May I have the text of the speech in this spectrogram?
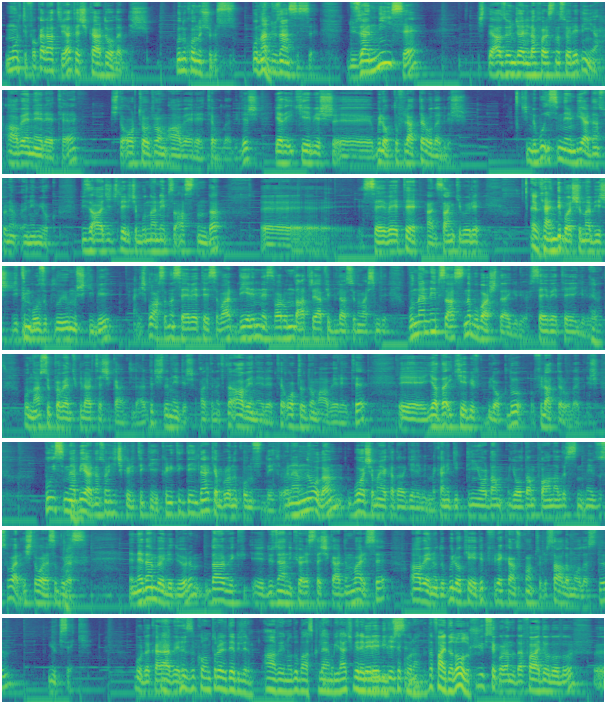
Multifokal atrial taşikardi olabilir. Bunu konuşuruz. Bunlar düzensizse. Düzenli ise işte az önce hani laf arasında söyledin ya AVNRT, işte ortodrom AVRT olabilir ya da ikiye bir e, bloklu flutter olabilir. Şimdi bu isimlerin bir yerden sonra önemi yok. Bize acilciler için bunların hepsi aslında eee SVT hani sanki böyle Evet. kendi başına bir ritim bozukluğuymuş gibi. Hani işte bu aslında SVT'si var. Diğerinin nesi var? Onun da atrial fibrilasyonu var şimdi. Bunların hepsi aslında bu başlığa giriyor. SVT'ye giriyor. Evet. Bunlar supraventriküler taşikardilerdir. İşte nedir? Alternatifler AVNRT, ortodrom AVRT e, ya da ikiye bir bloklu flutter olabilir. Bu isimler bir yerden sonra hiç kritik değil. Kritik değil derken buranın konusu değil. Önemli olan bu aşamaya kadar gelebilmek. Hani gittiğin yoldan yoldan puan alırsın mevzusu var. İşte orası burası. E, Neden böyle diyorum? Dar ve e, düzenli QRS taşikardım var ise AV nodu bloke edip frekans kontrolü sağlama olasılığın yüksek. Burada karar verip Hızı kontrol edebilirim. AV nodu baskılayan bir ilaç verebilirim. Verebilirsin. Yüksek oranda da faydalı olur. yüksek oranda da faydalı olur e,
